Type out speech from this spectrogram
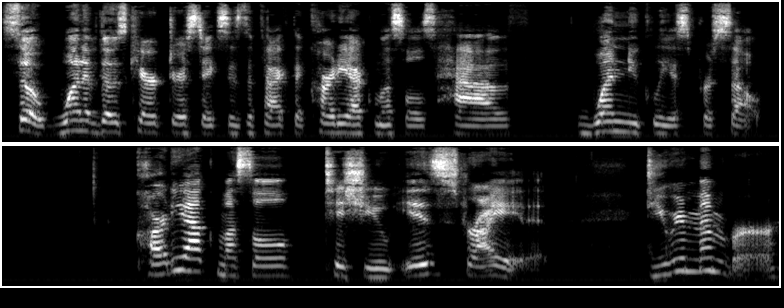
So one of those characteristics is the fact that cardiac muscles have one nucleus per cell. Cardiac muscle tissue is striated. Do you remember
